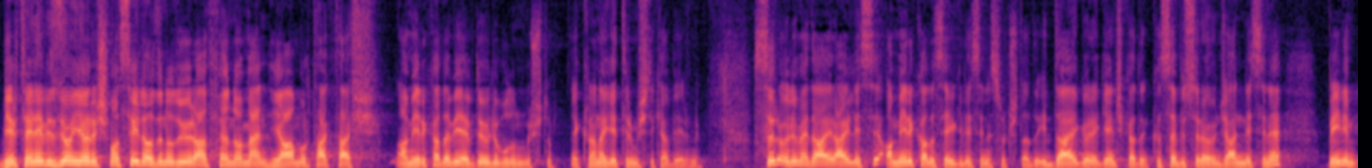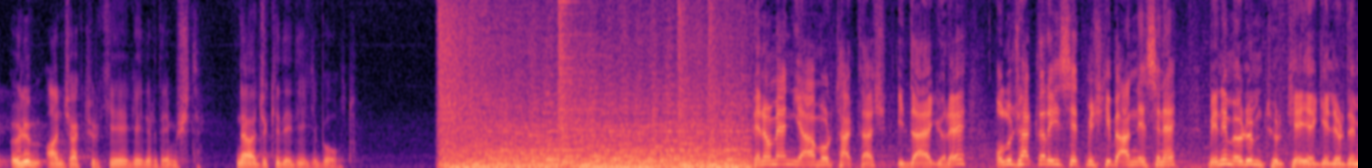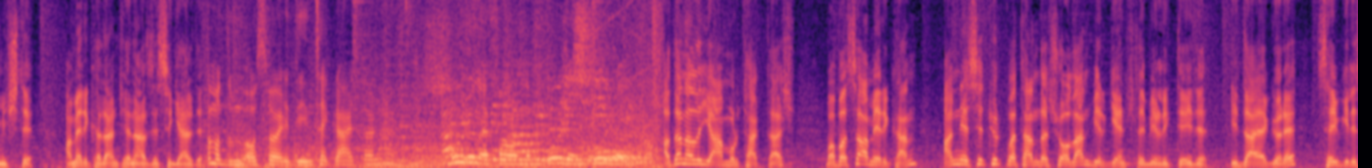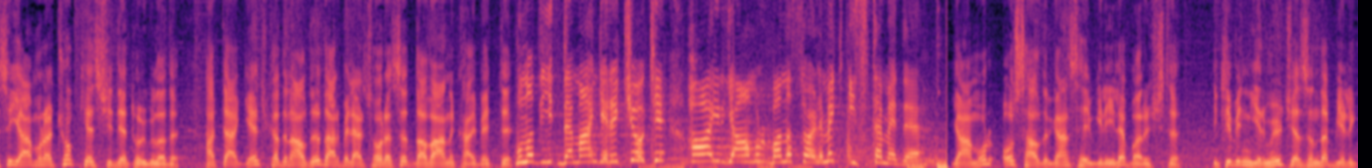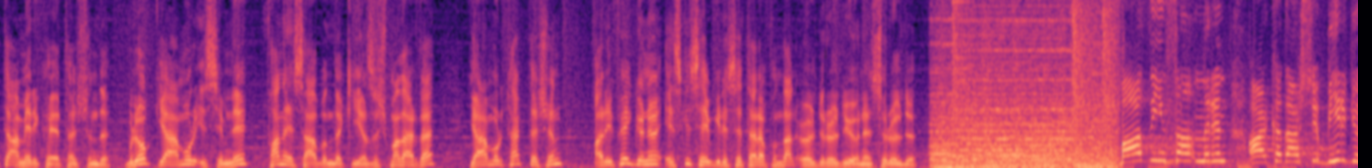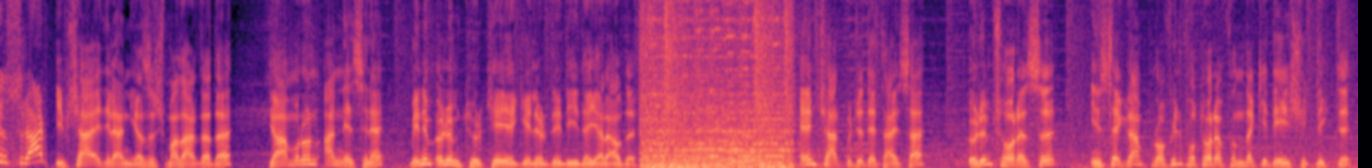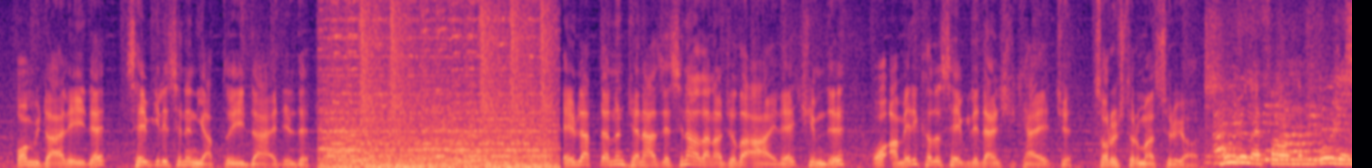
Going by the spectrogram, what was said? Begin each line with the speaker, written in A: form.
A: Bir televizyon yarışmasıyla adını duyuran fenomen Yağmur Taktaş, Amerika'da bir evde ölü bulunmuştu. Ekrana getirmiştik haberini. Sır ölüme dair ailesi Amerikalı sevgilisini suçladı. İddiaya göre genç kadın kısa bir süre önce annesine benim ölüm ancak Türkiye'ye gelir demişti. Ne acı ki dediği gibi oldu.
B: Fenomen Yağmur Taktaş iddiaya göre olacakları hissetmiş gibi annesine benim ölüm Türkiye'ye gelir demişti. Amerika'dan cenazesi geldi.
C: Anlamadım o söylediğini tekrar söyler misin?
D: Buyurun efendim, buyurun, buyurun.
B: Adanalı Yağmur Taktaş, babası Amerikan, annesi Türk vatandaşı olan bir gençle birlikteydi. İddiaya göre sevgilisi Yağmur'a çok kez şiddet uyguladı. Hatta genç kadın aldığı darbeler sonrası dalağını kaybetti.
C: Buna di- demen gerekiyor ki hayır Yağmur bana söylemek istemedi.
B: Yağmur o saldırgan sevgiliyle barıştı. 2023 yazında birlikte Amerika'ya taşındı. Blog Yağmur isimli fan hesabındaki yazışmalarda Yağmur Taktaş'ın Arife günü eski sevgilisi tarafından öldürüldüğü öne sürüldü.
C: Bazı insanların arkadaşlığı bir gün sürer.
B: İfşa edilen yazışmalarda da Yağmur'un annesine benim ölüm Türkiye'ye gelir dediği de yer aldı. En çarpıcı detaysa ölüm sonrası Instagram profil fotoğrafındaki değişiklikti. O müdahaleyi de sevgilisinin yaptığı iddia edildi. Evlatlarının cenazesini alan acılı aile şimdi o Amerikalı sevgiliden şikayetçi. Soruşturma sürüyor.
D: Buyurun efendim, buyurun.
